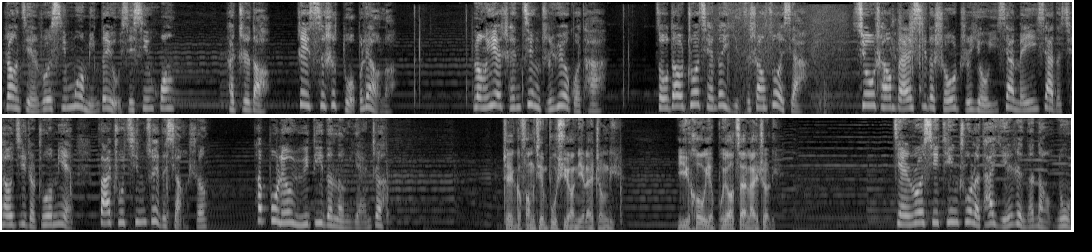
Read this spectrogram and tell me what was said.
让简若曦莫名的有些心慌，他知道这次是躲不了了。冷夜晨径直越过他，走到桌前的椅子上坐下，修长白皙的手指有一下没一下的敲击着桌面，发出清脆的响声。他不留余地的冷言着：“这个房间不需要你来整理，以后也不要再来这里。”简若曦听出了他隐忍的恼怒。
